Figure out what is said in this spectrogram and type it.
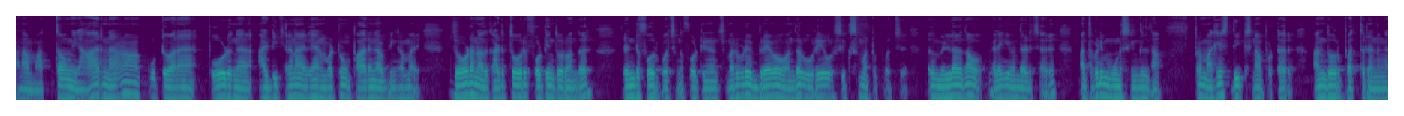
ஆனால் மற்றவங்க யாருனாலும் கூப்பிட்டு வரேன் போடுங்க அடிக்கிறேனா இல்லையான்னு மட்டும் பாருங்கள் அப்படிங்கிற மாதிரி. ஜோர்டன் அதுக்கு அடுத்த ஒரு ஃபோர்டீன்த் ஓவர் வந்தார். ரெண்டு ஃபோர் போச்சுங்க ஃபோர்டீன் ரன்ஸ் மறுபடியும் பிரேவோ வந்தார். ஒரே ஒரு சிக்ஸ் மட்டும் போச்சு. அது மில்லர் தான் விலகி வந்து அடித்தார் மற்றபடி மூணு சிங்கிள் தான். அப்புறம் மகேஷ் தீக்ஷனா போட்டார். அந்த ஒரு பத்து ரன்னுங்க.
